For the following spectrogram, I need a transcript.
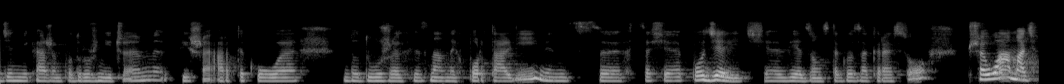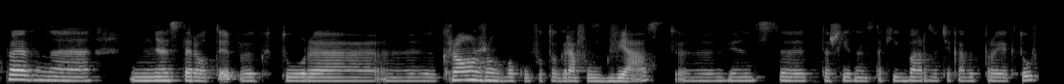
dziennikarzem podróżniczym, pisze artykuły do dużych, znanych portali, więc chce się podzielić wiedzą z tego zakresu, przełamać pewne stereotypy, które y, krążą wokół fotografów gwiazd, y, więc y, też jeden z takich bardzo ciekawych projektów.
